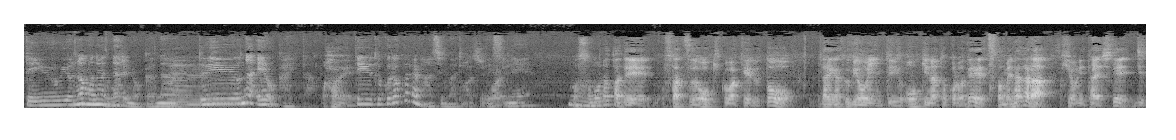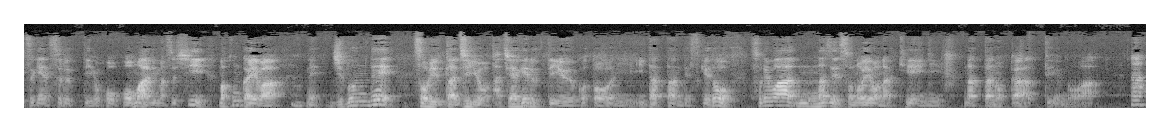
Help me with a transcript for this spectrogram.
っていうようなものになるのかなうん。というような絵を描いた。はい。っていうところからの始まりですね。まあ、うん。その中で2つ大きく分けると大学病院っていう大きなところで勤めながら企業に対して実現するっていう方法もありますし、まあ、今回は、ね、自分でそういった事業を立ち上げるっていうことに至ったんですけどそれはんなぜそのような経緯になったのかっていうのはあ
